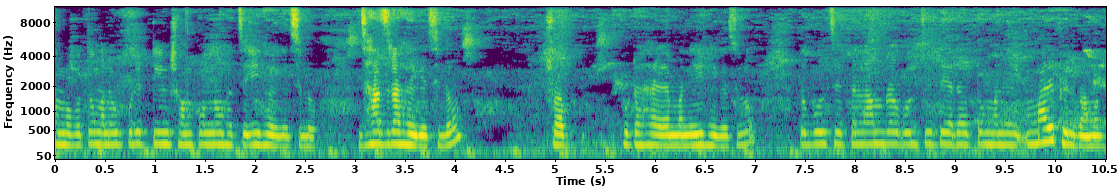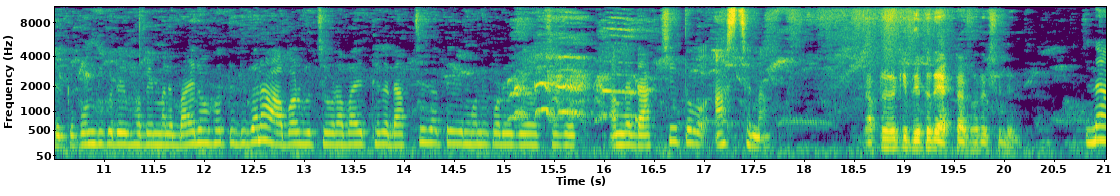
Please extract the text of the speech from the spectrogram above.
সম্ভবত মানে উপরে টিন সম্পূর্ণ হচ্ছে ই হয়ে গেছিল ঝাঁঝরা হয়ে গেছিল সব ফুটা হয়ে মানে ই হয়ে গেছিল। তো বলছে তাহলে আমরা বলছি যে এরা তো মানে মারে ফেলবে আমাদেরকে বন্দি করে এভাবে মানে বাইরেও হতে দিবে না আবার হচ্ছে ওরা বাইরে থেকে ডাকছে যাতে মনে করে যে হচ্ছে যে আমরা ডাকছি তো আসছে না। আপনারা কি ভেতরে একটা ঘরে ছিলেন? না,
